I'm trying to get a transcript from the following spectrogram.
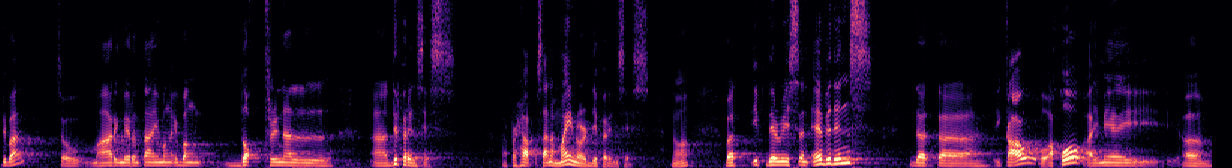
di ba? So, maaaring meron tayong mga ibang doctrinal uh, differences. Uh, perhaps sana minor differences, no? But if there is an evidence that uh, ikaw o ako ay may uh,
